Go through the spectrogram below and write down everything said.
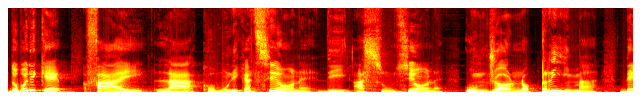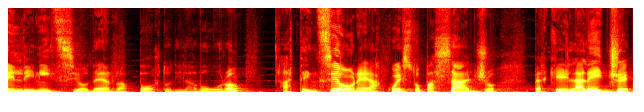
Dopodiché fai la comunicazione di assunzione un giorno prima dell'inizio del rapporto di lavoro. Attenzione a questo passaggio perché la legge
